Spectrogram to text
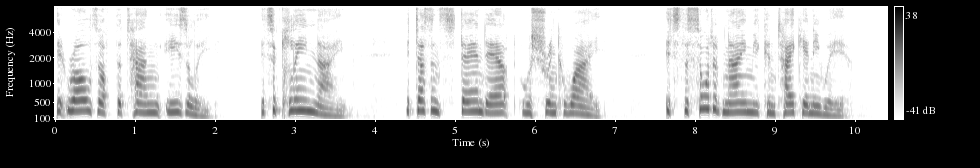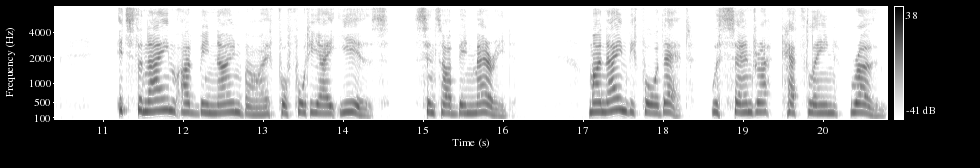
It rolls off the tongue easily. It's a clean name. It doesn't stand out or shrink away. It's the sort of name you can take anywhere. It's the name I've been known by for 48 years, since I've been married. My name before that was Sandra Kathleen Rowe,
